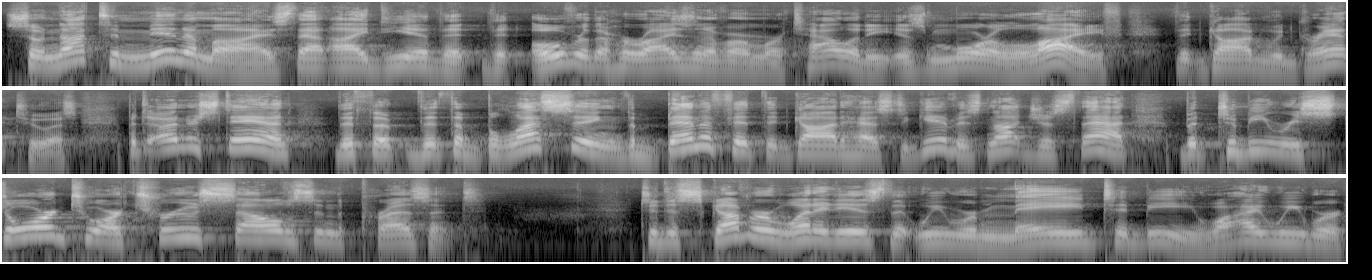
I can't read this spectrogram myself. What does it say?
So, not to minimize that idea that, that over the horizon of our mortality is more life that God would grant to us, but to understand that the, that the blessing, the benefit that God has to give is not just that, but to be restored to our true selves in the present to discover what it is that we were made to be, why we were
